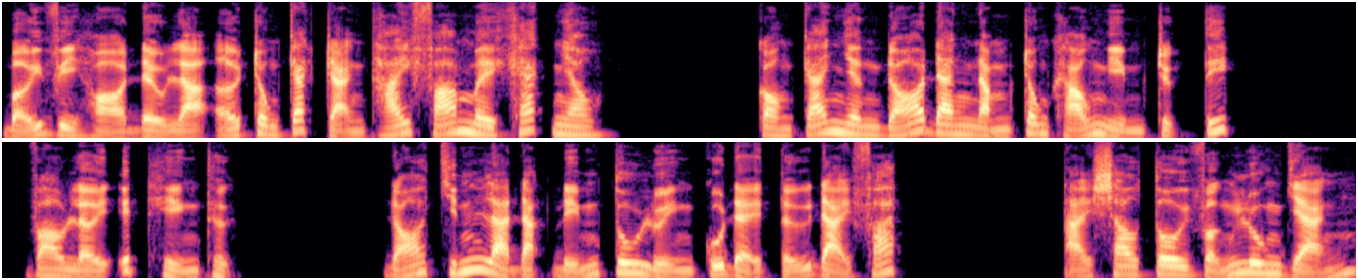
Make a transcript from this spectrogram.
bởi vì họ đều là ở trong các trạng thái phá mê khác nhau. Còn cá nhân đó đang nằm trong khảo nghiệm trực tiếp vào lợi ích hiện thực. Đó chính là đặc điểm tu luyện của đệ tử Đại Pháp. Tại sao tôi vẫn luôn giảng,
